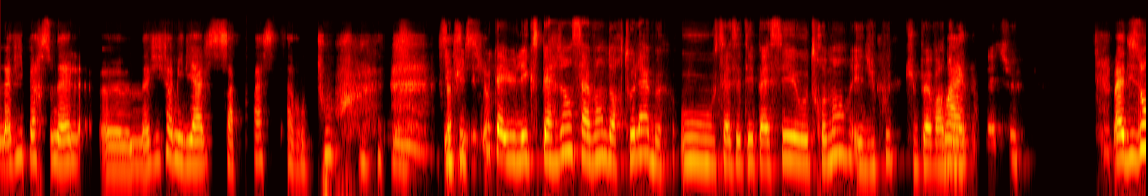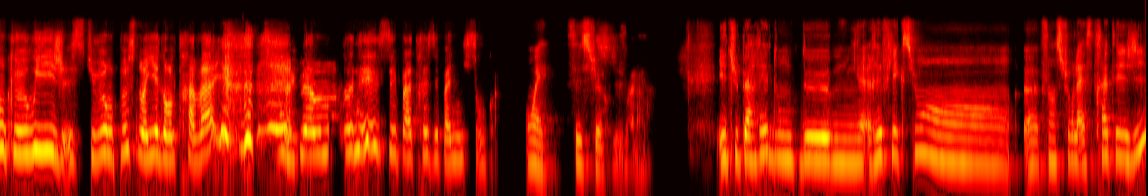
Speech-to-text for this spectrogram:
la, vie personnelle, euh, ma vie familiale, ça passe avant tout. et puis, tu as eu l'expérience avant d'Ortholab, où ça s'était passé autrement, et du coup, tu peux avoir du ouais. là-dessus. Bah, disons que oui, si tu veux, on peut se noyer dans le travail, mais à un moment donné, c'est pas très épanouissant. Quoi. Ouais, c'est sûr. Voilà. Et tu parlais donc de mmh, réflexion en, enfin, sur la stratégie.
